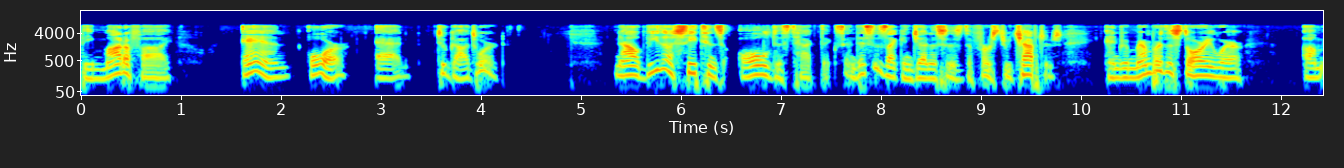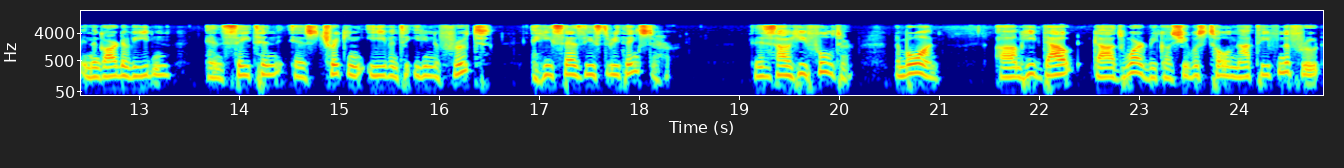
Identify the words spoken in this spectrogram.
they modify, and or add to God's word. Now, these are Satan's oldest tactics, and this is like in Genesis, the first three chapters. And remember the story where um, in the Garden of Eden, and Satan is tricking Eve into eating the fruit, and he says these three things to her. This is how he fooled her. Number one, um, he doubt God's word because she was told not to eat from the fruit,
